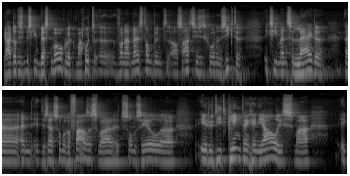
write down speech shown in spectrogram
Ja, dat is misschien best mogelijk. Maar goed, uh, vanuit mijn standpunt als arts is het gewoon een ziekte. Ik zie mensen lijden. En er zijn sommige fases waar het soms heel erudiet klinkt en geniaal is. Maar ik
